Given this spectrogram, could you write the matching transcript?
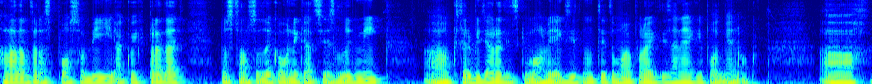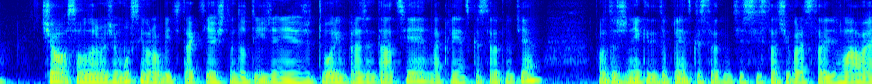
hľadám teraz spôsoby, ako ich predať dostávam sa do komunikácie s ľuďmi, ktorí by teoreticky mohli exitnúť tieto moje projekty za nejakých podmienok. Čo samozrejme, že musím robiť taktiež tento týždeň je, že tvorím prezentácie na klientské stretnutia, pretože niekedy to klientské stretnutie si stačí predstaviť v hlave,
